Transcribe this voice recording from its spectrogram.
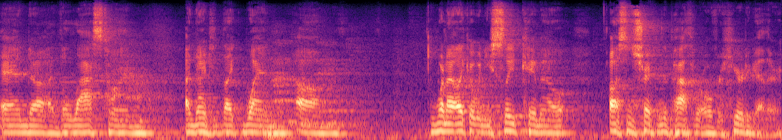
and uh, the last time, a 19, like when. Um, when I Like It When You Sleep came out, us and Stray from the Path were over here together.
